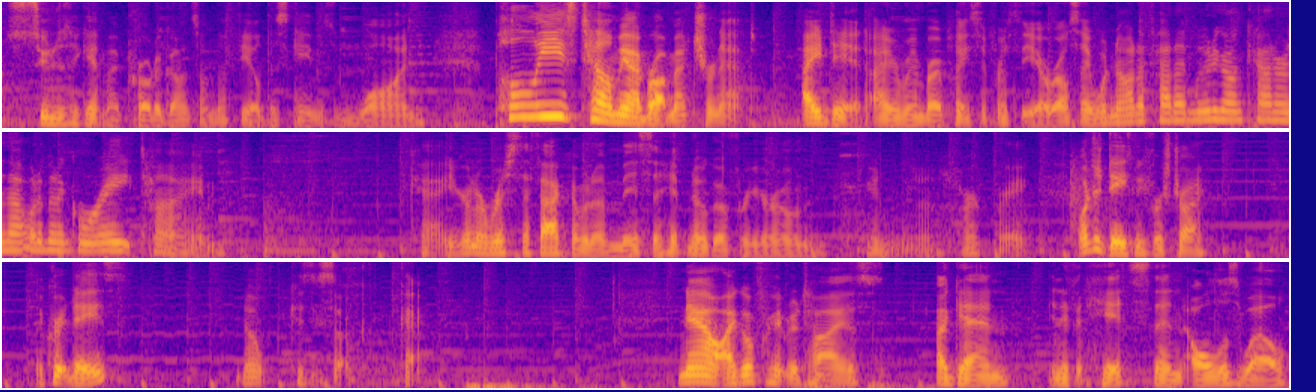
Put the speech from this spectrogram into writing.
As soon as I get my Protogons on the field, this game is won. Please tell me I brought Metronet. I did. I remember I placed it for Theo, or else I would not have had a Moodagon counter, and that would have been a great time. Okay, you're going to risk the fact I'm going to miss a Hypno Go for your own you know, heartbreak. Why don't you daze me first try? The crit daze? Nope, because you suck. Okay. Now, I go for Hypnotize, again, and if it hits, then all is well.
